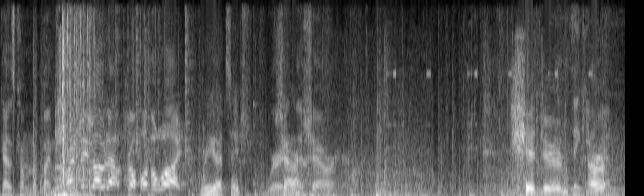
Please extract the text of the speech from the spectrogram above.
Guys coming up by me. Friendly loadout drop on the way. Where you at, Sage? We're Shower? in the shower. Shit, Jared. I think he Or- ran.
